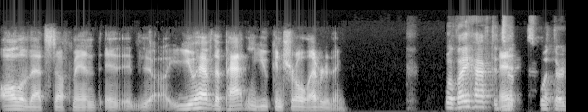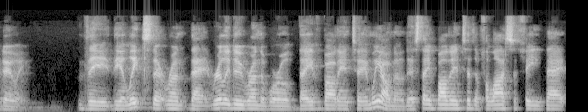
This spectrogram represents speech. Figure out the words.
all of that stuff man it, it, you have the patent you control everything Well, they have to tell And- us what they're doing. The the elites that run that really do run the world, they've bought into, and we all know this, they've bought into the philosophy that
